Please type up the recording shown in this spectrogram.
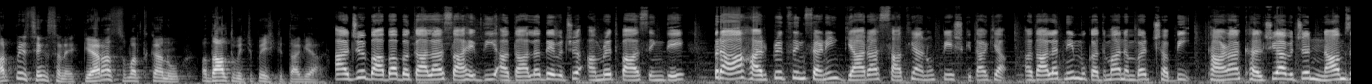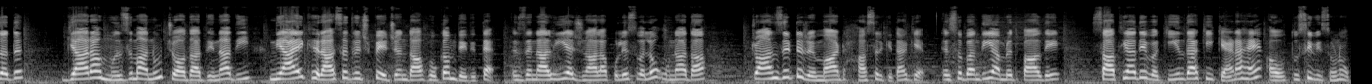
ਹਰਪ੍ਰੀਤ ਸਿੰਘ ਸਣੇ 11 ਸਮਰਥਕਾਂ ਨੂੰ ਅਦਾਲਤ ਵਿੱਚ ਪੇਸ਼ ਕੀਤਾ ਗਿਆ। ਅੱਜ ਬਾਬਾ ਬਕਾਲਾ ਸਾਹਿਬ ਦੀ ਅਦਾਲਤ ਦੇ ਵਿੱਚ ਅੰਮ੍ਰਿਤਪਾਲ ਸਿੰਘ ਦੇ ਭਰਾ ਹਰਪ੍ਰੀਤ ਸਿੰਘ ਸਣੀ 11 ਸਾਥੀਆਂ ਨੂੰ ਪੇਸ਼ ਕੀਤਾ ਗਿਆ। ਅਦਾਲਤ ਨੇ ਮੁਕਦਮਾ ਨੰਬਰ 26 ਥਾਣਾ ਖਲਚੀਆ ਵਿੱਚ ਨਾਮਜ਼ਦ 11 ਮੁਲਜ਼ਮਾਂ ਨੂੰ 14 ਦਿਨਾਂ ਦੀ ਨਿਆਇਕ ਹਿਰਾਸਤ ਵਿੱਚ ਭੇਜਣ ਦਾ ਹੁਕਮ ਦੇ ਦਿੱਤਾ ਹੈ। ਇਸ ਦੇ ਨਾਲ ਹੀ ਅਜਨਾਲਾ ਪੁਲਿਸ ਵੱਲੋਂ ਉਹਨਾਂ ਦਾ ਟ੍ਰਾਂਜ਼ਿਟ ਰਿਮਾਂਡ ਹਾਸਲ ਕੀਤਾ ਗਿਆ। ਇਸ ਸੰਬੰਧੀ ਅੰਮ੍ਰਿਤਪਾਲ ਦੇ ਸਾਥੀਆਂ ਦੇ ਵਕੀਲ ਦਾ ਕੀ ਕਹਿਣਾ ਹੈ, ਆਓ ਤੁਸੀਂ ਵੀ ਸੁਣੋ।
